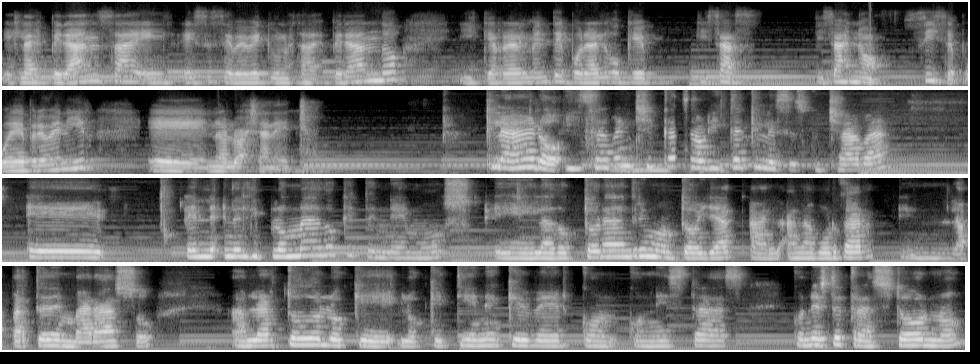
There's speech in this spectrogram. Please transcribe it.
es la esperanza, es, ese bebé que uno estaba esperando y que realmente por algo que quizás, quizás no, sí se puede prevenir, eh, no lo hayan hecho. Claro, y saben chicas, ahorita que les escuchaba, eh, en, el diplomado que tenemos, eh, la doctora Andri Montoya, al, abordar en la parte de embarazo, hablar todo lo que, lo que tiene que ver con, con, estas, con este trastorno,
